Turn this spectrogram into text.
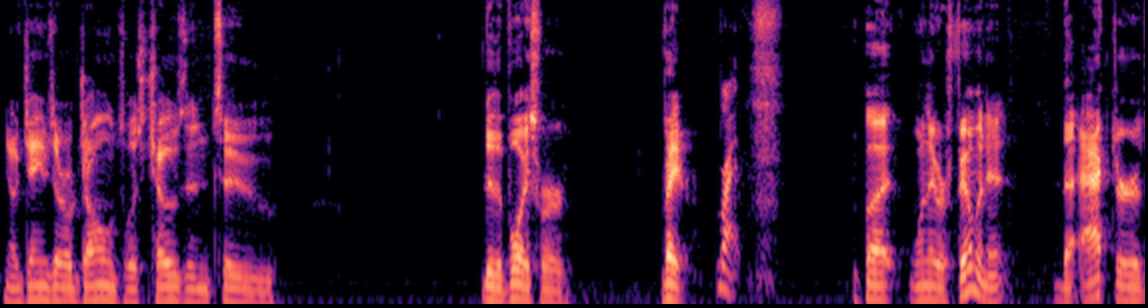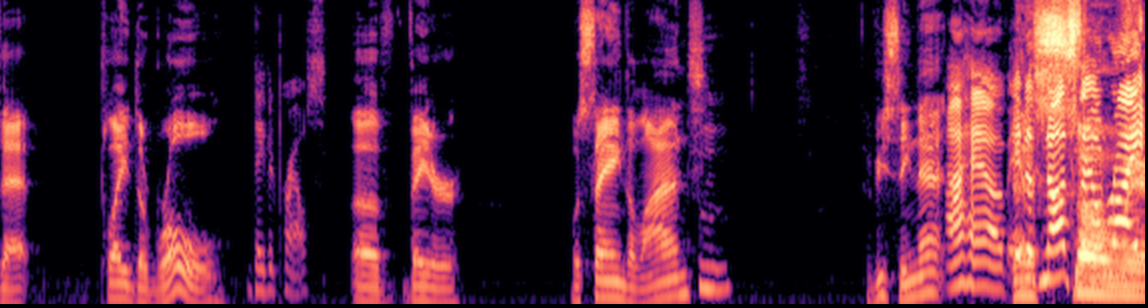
you know, James Earl Jones was chosen to do the voice for Vader. right. But when they were filming it, the actor that played the role David Prowse. of Vader was saying the lines. Mm-hmm. Have you seen that? I have. It does not so sound right.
